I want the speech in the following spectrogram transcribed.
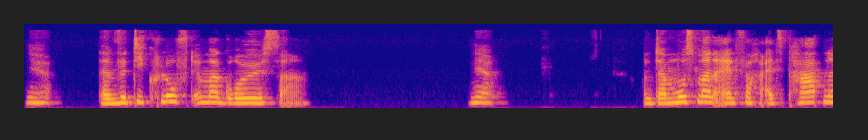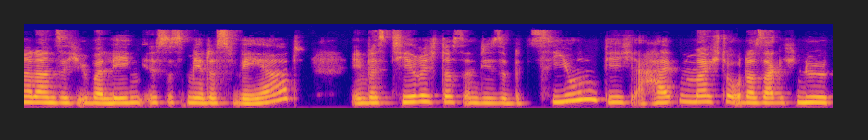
ja, Dann wird die Kluft immer größer. ja, Und da muss man einfach als Partner dann sich überlegen, ist es mir das wert? Investiere ich das in diese Beziehung, die ich erhalten möchte? Oder sage ich, nö,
